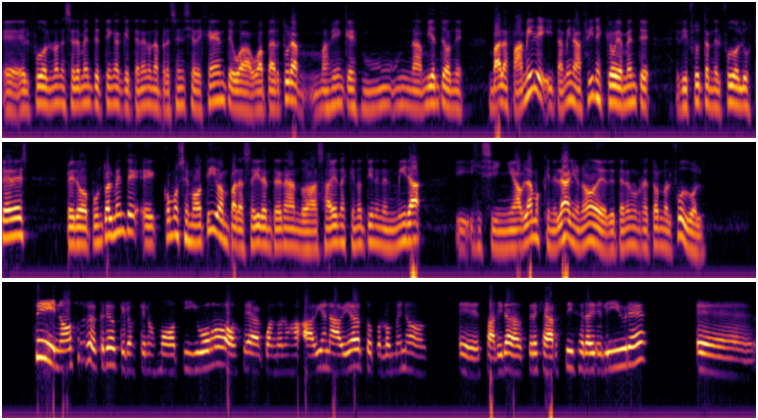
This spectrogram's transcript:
eh, el fútbol no necesariamente tenga que tener una presencia de gente o, apertura, más bien que es un ambiente donde va la familia y también afines que obviamente disfrutan del fútbol de ustedes, pero puntualmente, eh, ¿cómo se motivan para seguir entrenando a sabiendas que no tienen en mira y, si ni hablamos que en el año, ¿no?, de, tener un retorno al fútbol. Sí, nosotros creo que los que nos motivó, o sea, cuando nos habían abierto por lo menos eh, salir a hacer ejercicio al aire libre, eh,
